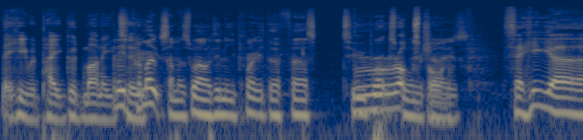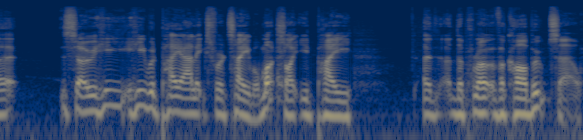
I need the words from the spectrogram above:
that he would pay good money And he to. promote some as well, didn't he? He promoted the first two Rockspawn. Brockspawn shows. So he, uh, so he he would pay Alex for a table, much like you'd pay a, the promoter of a car boot sale,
